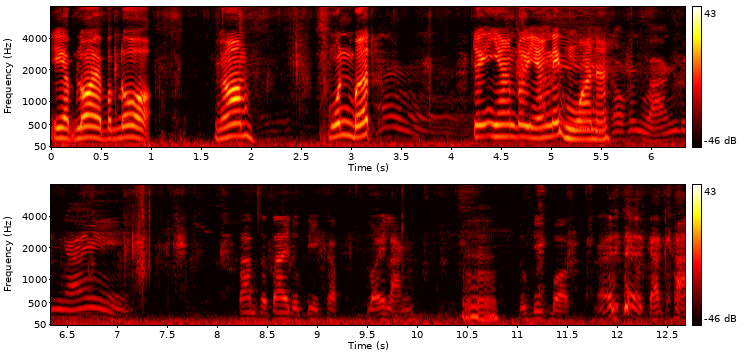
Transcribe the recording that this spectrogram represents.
เรียบร้อยบักโดยอมหมุนเบิดอ้าวจะอีหยังตัวอีหยังในหัวนะเข้าข้างหลังเป็นไง ตามสไตล์ดุกดิกครับ ร้อยหลังอืมดุกดิกบอก กัดขา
